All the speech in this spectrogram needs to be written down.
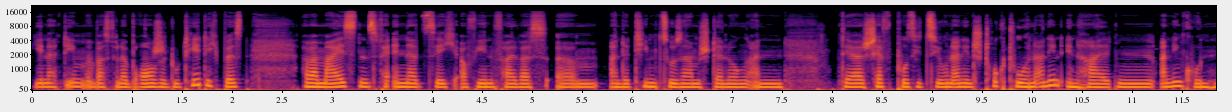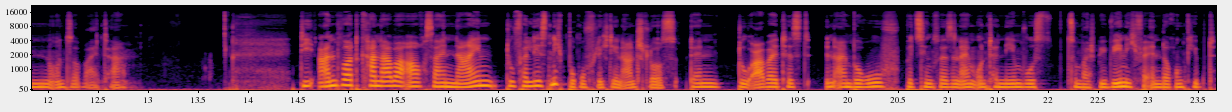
je nachdem, in was für einer Branche du tätig bist. Aber meistens verändert sich auf jeden Fall was ähm, an der Teamzusammenstellung, an der Chefposition, an den Strukturen, an den Inhalten, an den Kunden und so weiter. Die Antwort kann aber auch sein, nein, du verlierst nicht beruflich den Anschluss, denn du arbeitest in einem Beruf bzw. in einem Unternehmen, wo es zum Beispiel wenig Veränderung gibt.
